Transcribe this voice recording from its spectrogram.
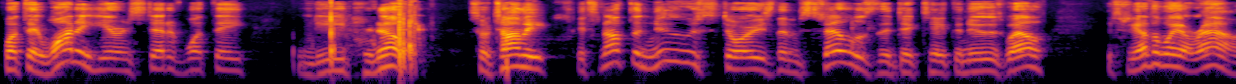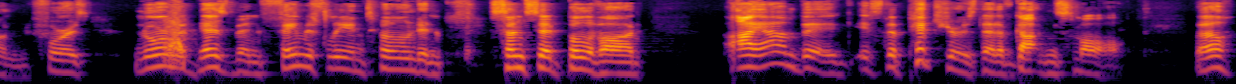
what they want to hear instead of what they need to know. So, Tommy, it's not the news stories themselves that dictate the news. Well, it's the other way around. For as Norma Desmond famously intoned in Sunset Boulevard, I am big. It's the pictures that have gotten small. Well,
